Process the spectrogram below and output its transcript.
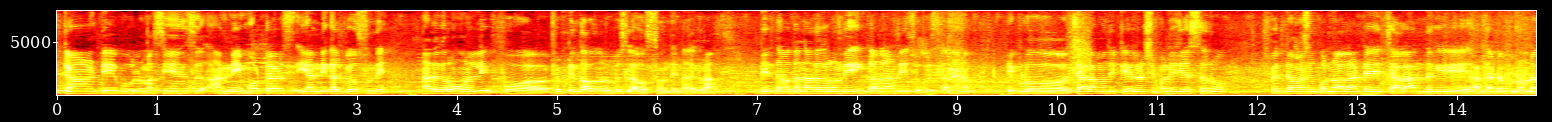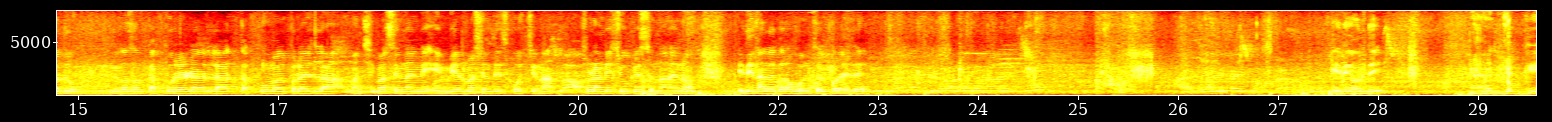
స్టాండ్ టేబుల్ మషిన్స్ అన్ని మోటార్స్ ఇవన్నీ కలిపి వస్తుంది. నా దగ్గర ఓన్లీ ఫో ఫిఫ్టీన్ థౌసండ్ రూపీస్లో వస్తుంది నా దగ్గర. దీని తర్వాత నా దగ్గర ఉంది ఇంకా అలాంటివి చూపిస్తాను నేను. ఇప్పుడు చాలామంది టైలర్షిప్ పని చేస్తారు. పెద్ద మషిన్ కొనాలంటే చాలా అందరికి అంత డబ్బులు ఉండదు. మీకోసం తక్కువ రేట్ల తక్కువ ప్రైజ్లో మంచి మషిన్ అని ఇండియన్ మషిన్ తీసుకొచ్చిన. చూడండి చూపిస్తున్నా నేను. ఇది నా దగ్గర హోల్సేల్ ప్రైజే ఇది ఉంది. జుక్కి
